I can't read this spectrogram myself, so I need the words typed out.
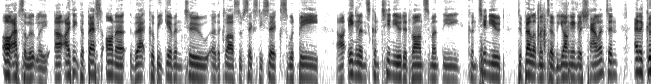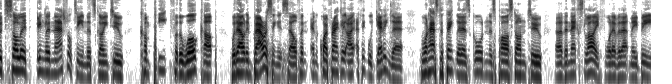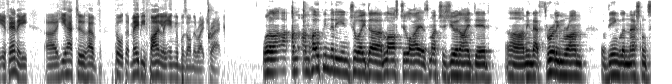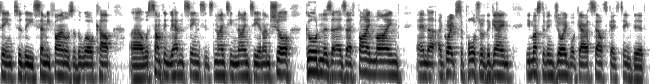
Oh, absolutely. Uh, I think the best honor that could be given to uh, the class of '66 would be uh, England's continued advancement, the continued development of young English talent, and, and a good, solid England national team that's going to compete for the World Cup without embarrassing itself. And, and quite frankly, I, I, think we're getting there. One has to think that as Gordon has passed on to uh, the next life, whatever that may be, if any, uh, he had to have thought that maybe finally England was on the right track. Well, I, am I'm, I'm hoping that he enjoyed uh, last July as much as you and I did. Uh, I mean, that thrilling run of the England national team to the semi finals of the World Cup uh, was something we hadn't seen since 1990. And I'm sure Gordon, as a, as a fine mind and a, a great supporter of the game, he must have enjoyed what Gareth Southgate's team did.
